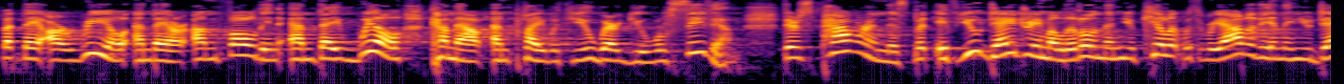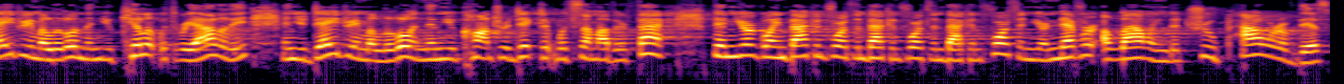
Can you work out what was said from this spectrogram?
but they are real and they are unfolding and they will come out and play with with you where you will see them. There's power in this but if you daydream a little and then you kill it with reality and then you daydream a little and then you kill it with reality and you daydream a little and then you contradict it with some other fact then you're going back and forth and back and forth and back and forth and you're never allowing the true power of this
